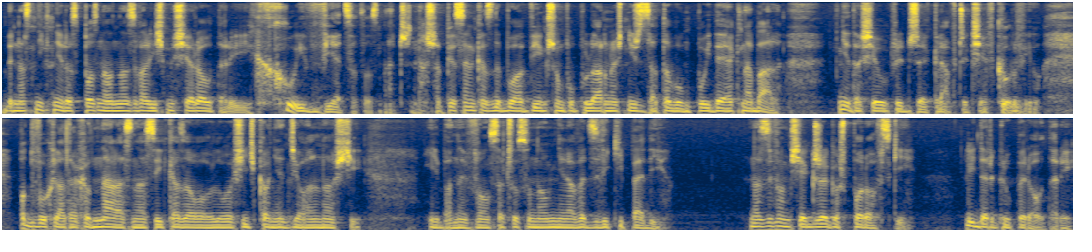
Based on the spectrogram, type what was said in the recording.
By nas nikt nie rozpoznał, nazwaliśmy się Router i chuj wie, co to znaczy. Nasza piosenka zdobyła większą popularność niż za tobą pójdę jak na bal. Nie da się ukryć, że Krawczyk się wkurwił. Po dwóch latach odnalazł nas i kazał ogłosić koniec działalności. Jebany wąsacz usunął mnie nawet z Wikipedii. Nazywam się Grzegorz Porowski, lider grupy Rotary.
